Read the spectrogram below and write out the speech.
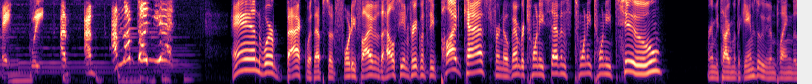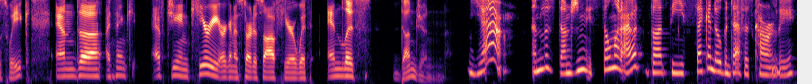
Hey, wait, I'm I'm I'm not done yet. And we're back with episode 45 of the Halcyon Frequency podcast for November 27th, 2022. We're going to be talking about the games that we've been playing this week. And uh, I think FG and Kiri are going to start us off here with Endless Dungeon. Yeah. Endless Dungeon is still not out, but the second open dev is currently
